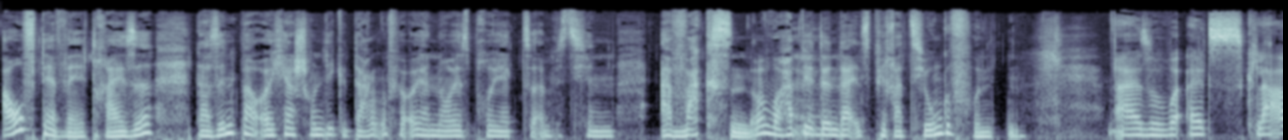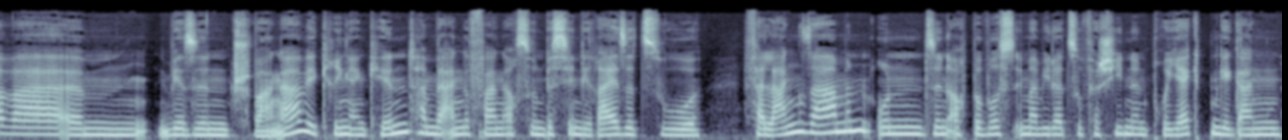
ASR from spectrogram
auf der Weltreise, da sind bei euch ja schon die Gedanken für euer neues Projekt Projekt so ein bisschen erwachsen. Ne? Wo habt ihr denn da Inspiration gefunden? Also als klar war, ähm, wir sind schwanger, wir kriegen ein Kind, haben wir angefangen, auch so ein bisschen die Reise zu verlangsamen und sind auch bewusst immer wieder zu verschiedenen Projekten gegangen,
